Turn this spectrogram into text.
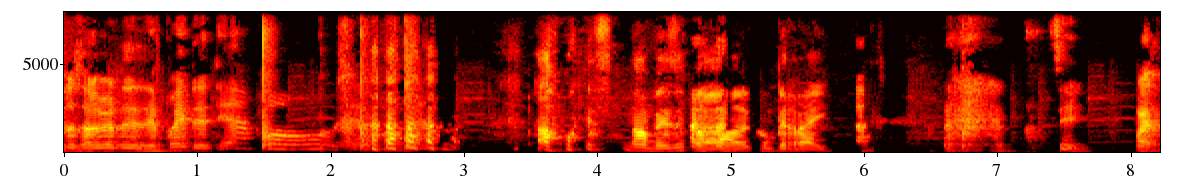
Pedro Salverde después de tiempo. ah, pues, no, a veces pagaba copyright. Sí, bueno.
